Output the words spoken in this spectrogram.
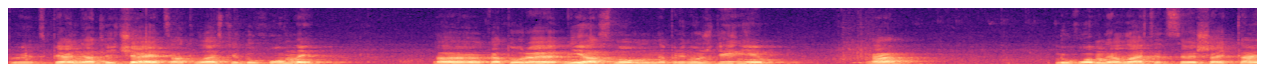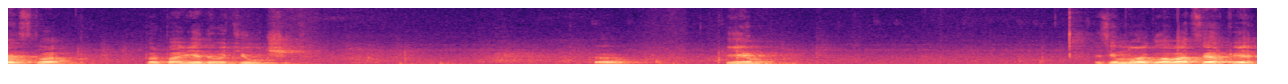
принципиально отличается от власти духовной, э, которая не основана на принуждении, а Духовная власть – это совершать таинство, проповедовать и учить. Э, и земной глава церкви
